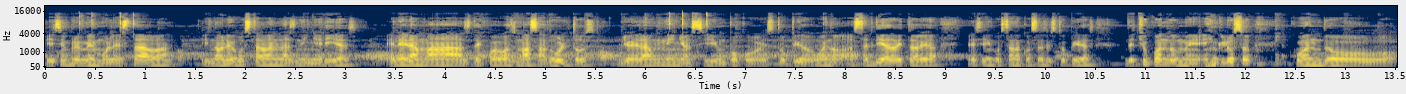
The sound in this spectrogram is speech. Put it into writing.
y siempre me molestaba y no le gustaban las niñerías. Él era más de juegos más adultos. Yo era un niño así un poco estúpido. Bueno, hasta el día de hoy todavía me siguen gustando cosas estúpidas. De hecho, cuando me, incluso cuando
